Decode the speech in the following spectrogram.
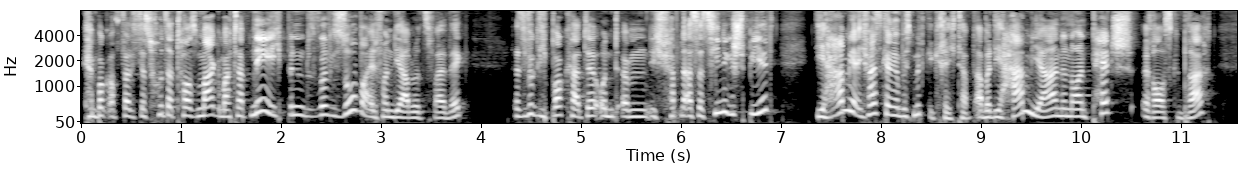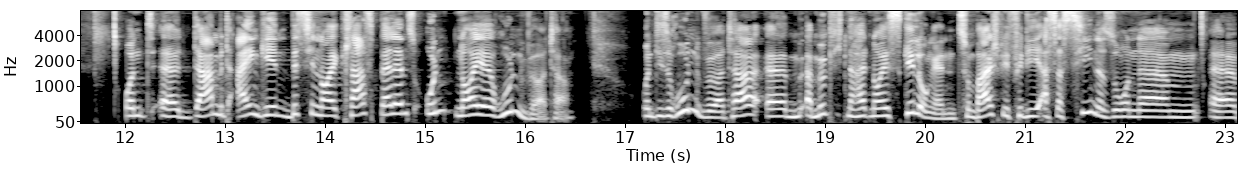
kein Bock auf, weil ich das 100.000 Mal gemacht habe. Nee, ich bin wirklich so weit von Diablo 2 weg, dass ich wirklich Bock hatte und ähm, ich habe eine Assassine gespielt. Die haben ja, ich weiß gar nicht, ob ihr es mitgekriegt habt, aber die haben ja einen neuen Patch rausgebracht und äh, damit eingehen ein bisschen neue Class Balance und neue Runenwörter. Und diese Runenwörter äh, ermöglichten halt neue Skillungen. Zum Beispiel für die Assassine so eine äh,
